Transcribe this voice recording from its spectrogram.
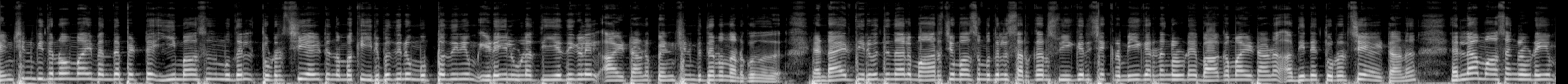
പെൻഷൻ വിതരണവുമായി ബന്ധപ്പെട്ട് ഈ മാസം മുതൽ തുടർച്ചയായിട്ട് നമുക്ക് ഇരുപതിനും മുപ്പതിനും ഇടയിലുള്ള തീയതികളിൽ ആയിട്ടാണ് പെൻഷൻ വിതരണം നടക്കുന്നത്. രണ്ടായിരത്തി ഇരുപത്തിനാല് മാർച്ച് മാസം മുതൽ സർക്കാർ സ്വീകരിച്ച ക്രമീകരണങ്ങളുടെ ഭാഗമായിട്ടാണ് അതിന്റെ തുടർച്ചയായിട്ടാണ് എല്ലാ മാസങ്ങളുടെയും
